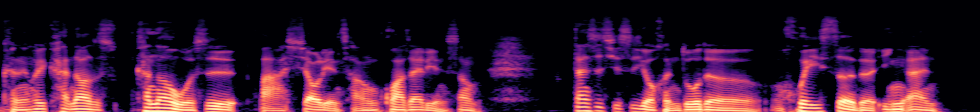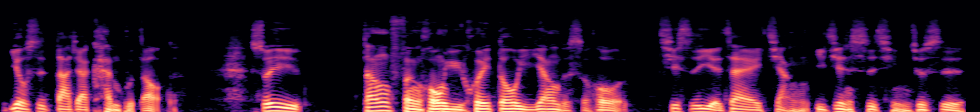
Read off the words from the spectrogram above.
可能会看到的看到我是把笑脸常挂在脸上，但是其实有很多的灰色的阴暗，又是大家看不到的。所以，当粉红与灰都一样的时候。其实也在讲一件事情，就是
